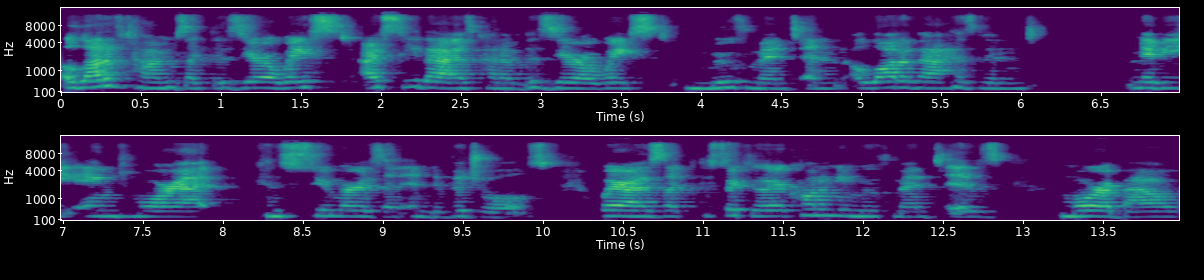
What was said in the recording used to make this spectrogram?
a lot of times like the zero waste i see that as kind of the zero waste movement and a lot of that has been maybe aimed more at consumers and individuals whereas like the circular economy movement is more about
